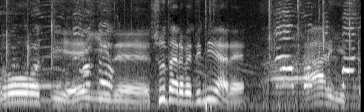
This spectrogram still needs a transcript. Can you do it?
Ό,τι έγινε. Σούταρε με τη μία ρε. Άργησε.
